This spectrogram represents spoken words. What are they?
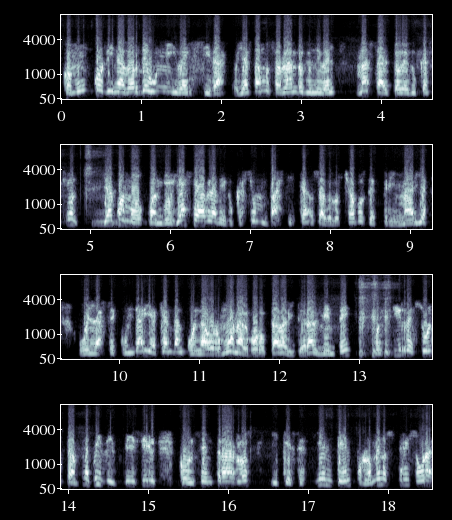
como un coordinador de universidad, o ya estamos hablando de un nivel más alto de educación. Ya cuando, cuando ya se habla de educación básica, o sea, de los chavos de primaria o en la secundaria que andan con la hormona alborotada literalmente, pues sí resulta muy difícil concentrarlos y que se sienten por lo menos tres horas,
